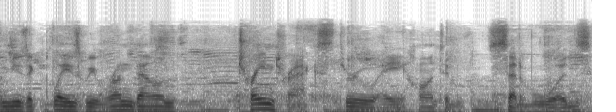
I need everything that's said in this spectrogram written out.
The music plays, we run down train tracks through a haunted set of woods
